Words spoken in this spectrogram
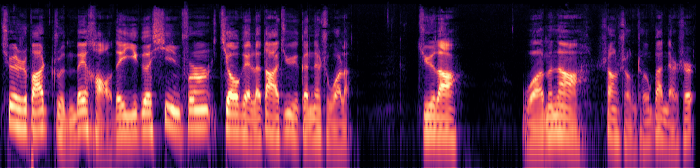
却是把准备好的一个信封交给了大巨，跟他说了：“巨子，我们呢上省城办点事儿，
